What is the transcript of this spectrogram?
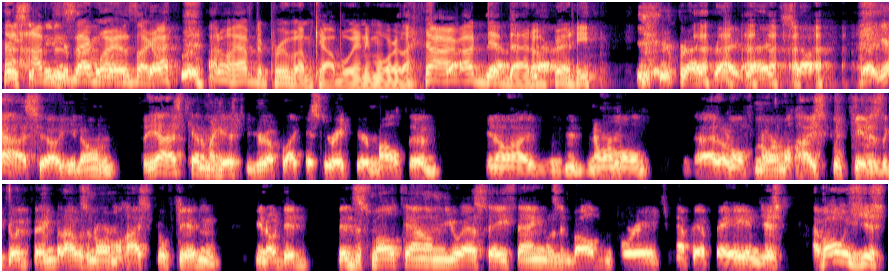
I'm the same way. It's like. I, I don't have to prove I'm cowboy anymore. Like I, I did Yeah, that yeah. already. right, right, right. So, so, yeah, so you know, so yeah, that's kind of my history. Grew up like I said, right there in Malta, and you know, I did normal. I don't know if normal high school kid is a good thing, but I was a normal high school kid, and you know, did did the small town USA thing. Was involved in 4-H and FFA, and just I've always just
